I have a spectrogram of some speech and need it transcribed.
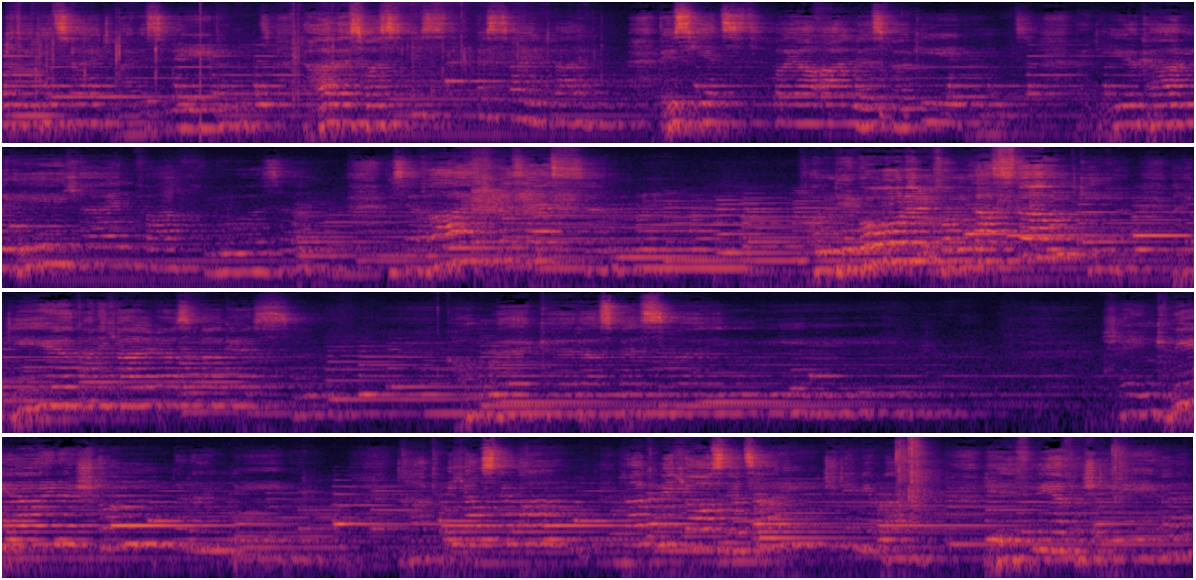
die Zeit meines Lebens, da alles was ist, es sei dein. Bis jetzt war ja alles vergebens, bei dir kann ich. Zeit, steh mir bei, hilf mir verstehen.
